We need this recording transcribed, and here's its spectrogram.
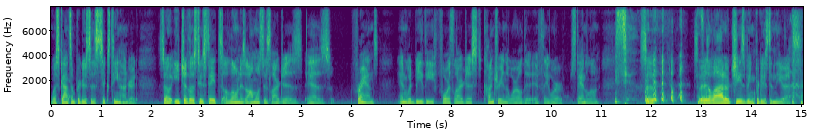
Wisconsin produces 1,600. So each of those two states alone is almost as large as as France, and would be the fourth largest country in the world if they were standalone. so. So there's a lot of cheese being produced in the U.S.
